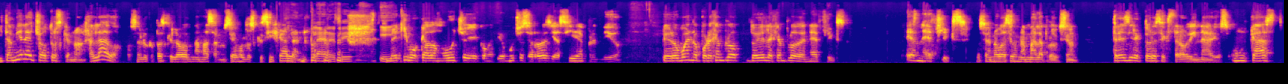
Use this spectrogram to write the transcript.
y también he hecho otros que no han jalado. O sea, lo que pasa es que luego nada más anunciamos los que sí jalan. Claro, sí. Y... Me he equivocado mucho y he cometido muchos errores y así he aprendido. Pero bueno, por ejemplo, doy el ejemplo de Netflix. Es Netflix, o sea, no va a ser una mala producción tres directores extraordinarios, un cast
